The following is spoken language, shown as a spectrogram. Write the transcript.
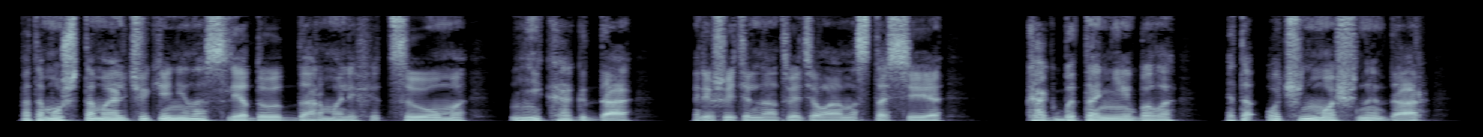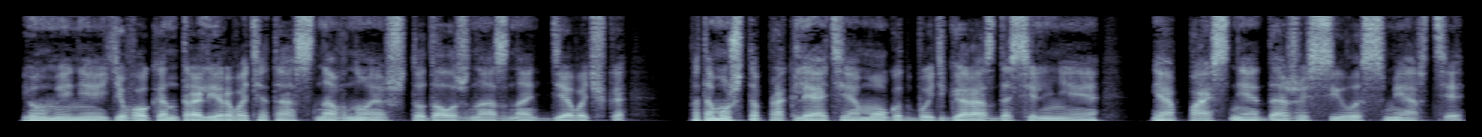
«Потому что мальчики не наследуют дар Малефициума. Никогда», — решительно ответила Анастасия. «Как бы то ни было, это очень мощный дар, и умение его контролировать — это основное, что должна знать девочка, потому что проклятия могут быть гораздо сильнее и опаснее даже силы смерти».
